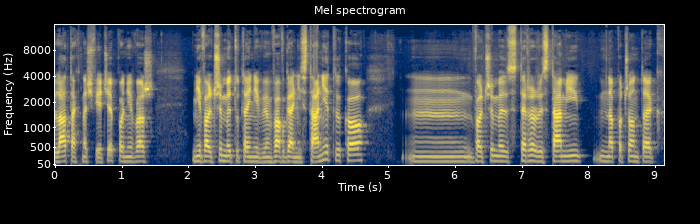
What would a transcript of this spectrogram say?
latach na świecie, ponieważ nie walczymy tutaj, nie wiem, w Afganistanie, tylko mm, walczymy z terrorystami. Na początek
